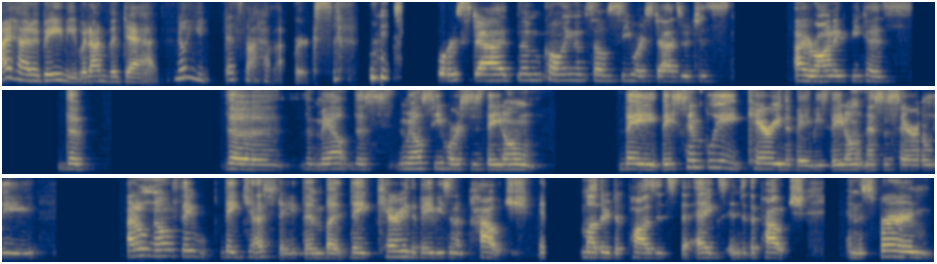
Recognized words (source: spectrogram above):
I had a baby, but I'm the dad. No, you that's not how that works. Horse dad, them calling themselves seahorse dads, which is ironic because the the the male this male seahorses they don't they they simply carry the babies. They don't necessarily I don't know if they they gestate them, but they carry the babies in a pouch. And mother deposits the eggs into the pouch, and the sperm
